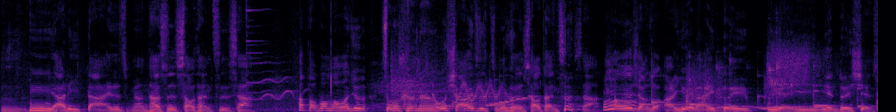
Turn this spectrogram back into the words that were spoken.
嗯，压力大还是怎么样？她是烧炭自杀。他爸爸妈妈就说怎么可能？我小孩子怎么可能烧炭自杀？然后我就想说啊，又来一对不愿意面对现实。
